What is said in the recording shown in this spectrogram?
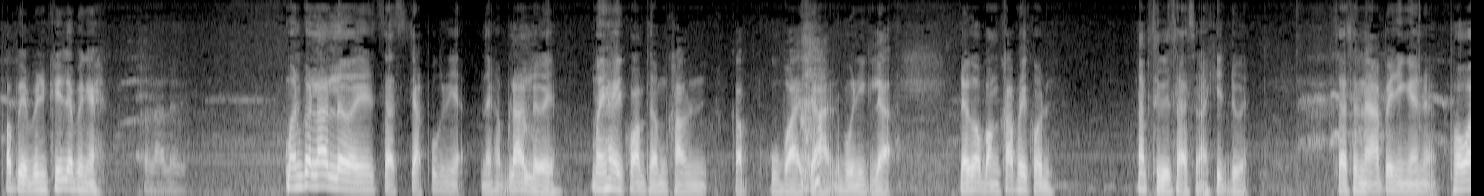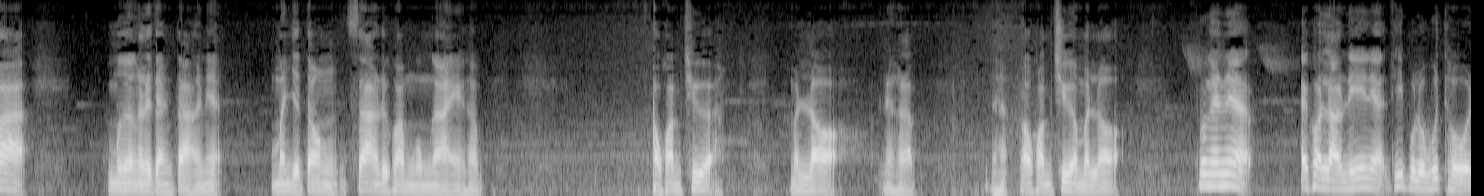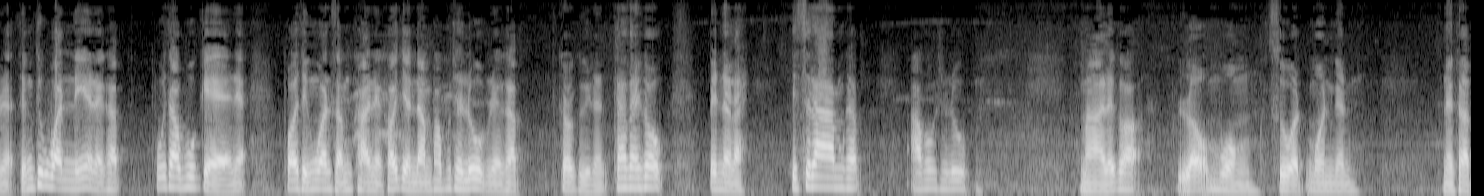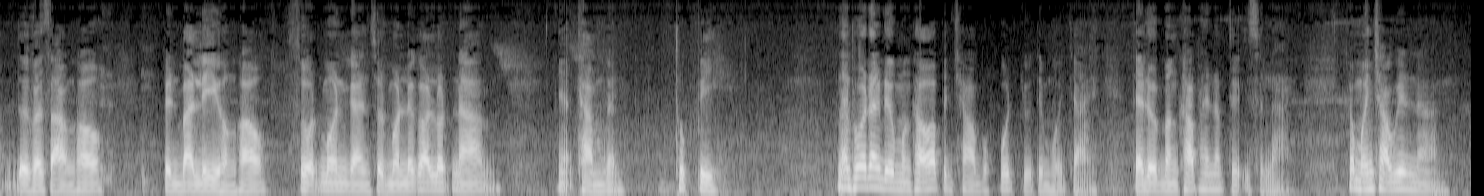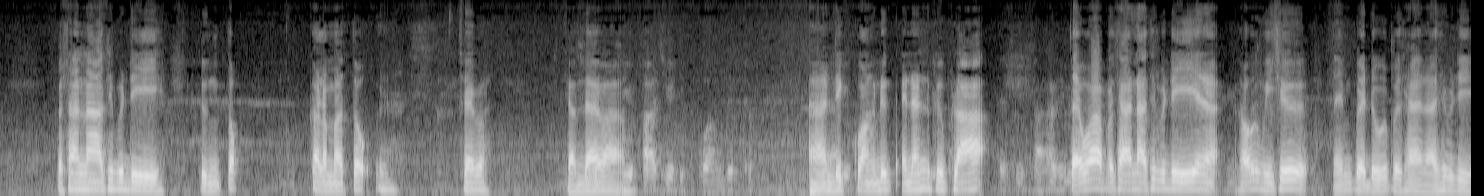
พอเปลี่ยนเป็นคริสต์แล้วเป็นไงก็ละเลย มันก็ละเลยสัจจะพวกเนี้ยนะครับละเลย ไม่ให้ความสำคัญกับครูบาอาจารย์พวกนี้อีกแล้ว แล้วก็บังคับให้คนนับถือศาสนาคริดด้วย ศาสนาเป็นอย่างนั้นนะเพราะว่าเมืองอะไรต่าง ๆ เนี่ย มันจะต้องสร้างด้วยความงมงายครับ เอาความเชื่อมันล่อนะครับ นะฮะเอาความเชื่อมันล่อเพราะงั้นเนี่ยไอ้คนเหล่านี้เนี่ยที่ปุโรพุทโธเนี่ยถึงทุกวันนี้นะครับผู้เฒ่าผู้แก่เนี่ยพอถึงวันสำคัญเนี่ยเขาจะนำพระพุทธรูปเนี่ยครับก็คือนั้นถ้าท่านเขาเป็นอะไร อิสลามครับ เอาพระพุทธรูป มาแล้วก็ล้อมวงสวดมนต์กันนะครับ โดยภาษาของเขาเป็นบาลีของเขาสวดมนต์กันสวดมนต์แล้วก็ลดน้ำเนี่ยทำกันทุกปี นั่นเพราะดั้งเดิมของเขาว่าเป็นชาวพุทธอยู่เต็มหัวใจ แต่โดนบังคับให้นับถืออิสลามก็เหมือนชาวเวียดนาม ประธานาธิบดีกึงตกกาลามาโตะใช่ปะจำได้ว่าชื่อพระชื่อดิกกวางดึกครับอ่าเด็กกวางดึกไอ้นั้นคือพระ แต่ชื่อพระที่แต่ว่าประธานาธิบดีเนี่ยเขาก็มีชื่อไหนมึงไปดูประธานาธิบดี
